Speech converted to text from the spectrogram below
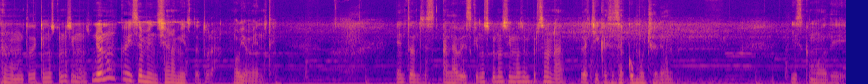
al momento de que nos conocimos, yo nunca hice mención a mi estatura, obviamente. Entonces, a la vez que nos conocimos en persona, la chica se sacó mucho de onda. Y es como de,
